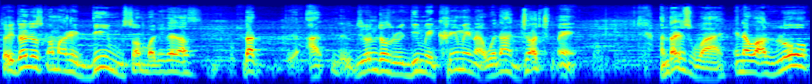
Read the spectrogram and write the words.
So you don't just come and redeem somebody that has that uh, you don't just redeem a criminal without judgment. And that is why in our law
